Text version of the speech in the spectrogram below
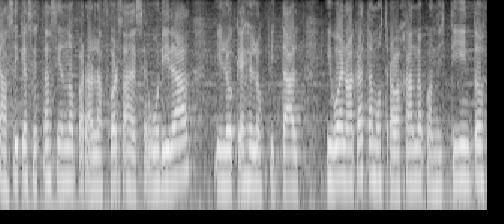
así que se está haciendo para las fuerzas de seguridad y lo que es el hospital. Y bueno, acá estamos trabajando con distintos,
